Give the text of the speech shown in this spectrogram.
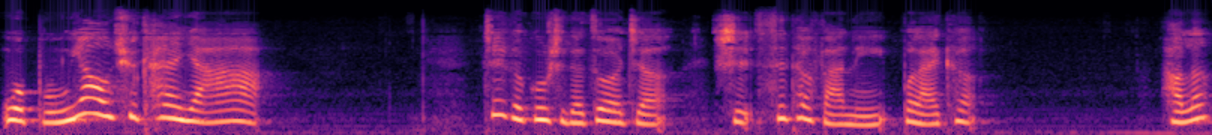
我不要去看牙》。这个故事的作者是斯特法尼·布莱克。好了，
